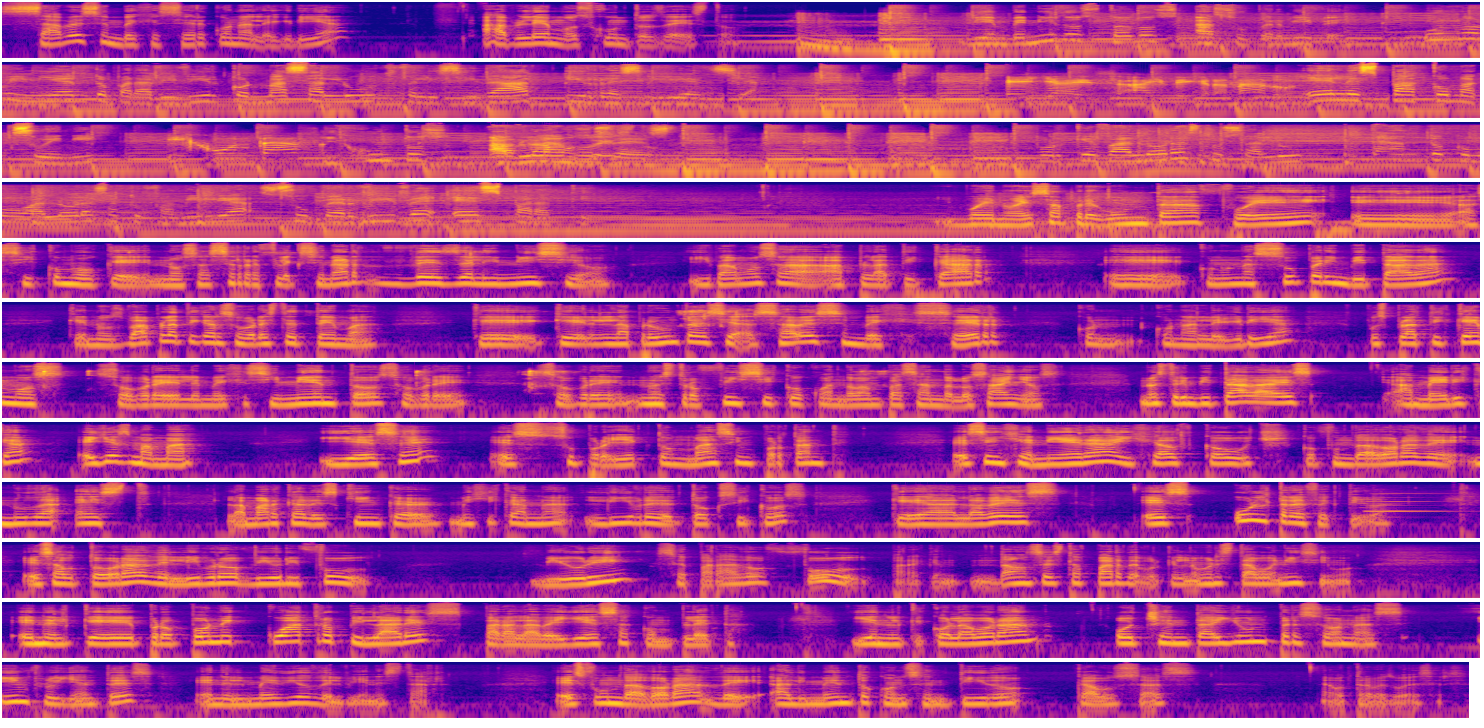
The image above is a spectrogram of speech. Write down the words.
¿Sabes envejecer con alegría? Hablemos juntos de esto. Bienvenidos todos a Supervive. Un movimiento para vivir con más salud, felicidad y resiliencia. Ella es Aide Granado. Él es Paco Maxuini. Y juntas. Y juntos hablamos, de, esto. Porque valoras tu salud tanto como valoras a tu familia, Supervive es para ti. Bueno, esa pregunta fue eh, así como que nos hace reflexionar desde el inicio y vamos a, platicar eh, con una súper invitada que nos va a platicar sobre este tema. Que, la pregunta decía, ¿sabes envejecer con, alegría? Pues platiquemos sobre el envejecimiento, sobre, sobre nuestro físico cuando van pasando los años. Nuestra invitada es América, ella es mamá y ese es su proyecto más importante. Es ingeniera y health coach, cofundadora de Nuda Est, la marca de skincare mexicana libre de tóxicos, que a la vez es ultra efectiva. Es autora del libro Beautiful. Beauty separado full, para que entendamos esta parte porque el nombre está buenísimo. En el que propone cuatro pilares para la belleza completa y en el que colaboran 81 personas influyentes en el medio del bienestar. Es fundadora de Alimento con Sentido Causas. Otra vez voy a decir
